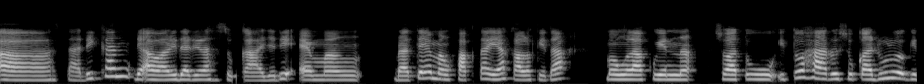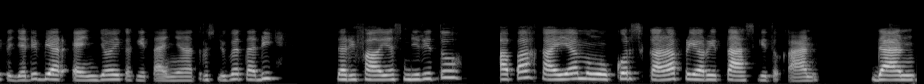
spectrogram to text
uh, tadi kan diawali dari rasa suka jadi emang berarti emang fakta ya kalau kita mau ngelakuin suatu itu harus suka dulu gitu. Jadi biar enjoy ke kitanya. Terus juga tadi dari Valia sendiri tuh apa kayak mengukur skala prioritas gitu kan. Dan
